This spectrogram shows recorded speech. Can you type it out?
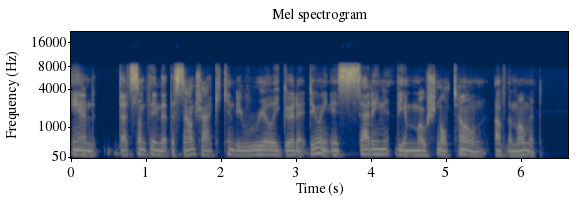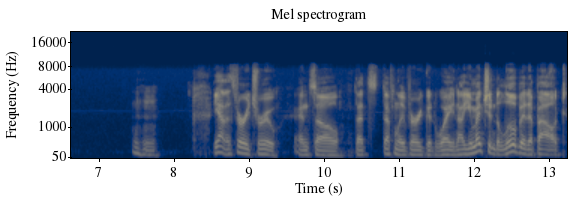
And that's something that the soundtrack can be really good at doing is setting the emotional tone of the moment. Mm-hmm. Yeah, that's very true. And so that's definitely a very good way. Now, you mentioned a little bit about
